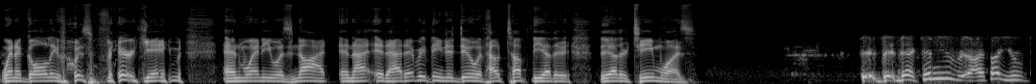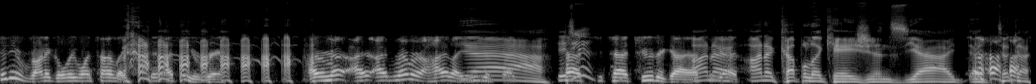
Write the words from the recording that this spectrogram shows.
when a goalie was fair game and when he was not, and I, it had everything to do with how tough the other the other team was. D- d- Nick, didn't you? I thought you didn't you run a goalie one time? Like I think you ran. I remember. I, I remember a highlight. yeah. You Did just like, tat- tattooed a guy. I on a on a couple occasions, yeah, I, I took a.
